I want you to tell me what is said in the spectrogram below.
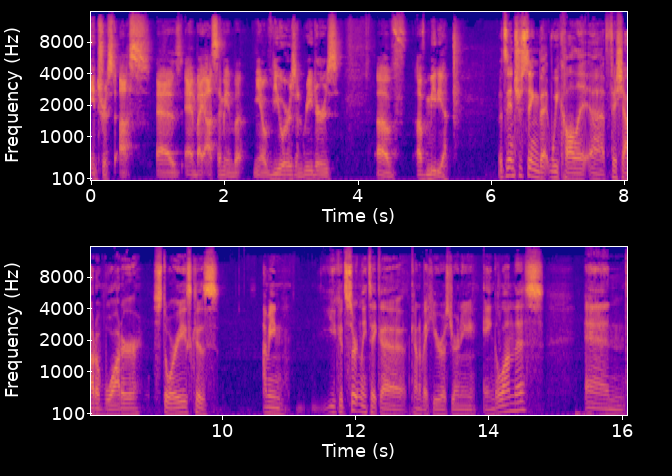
interest us as, and by us I mean, but you know, viewers and readers of of media. It's interesting that we call it uh, fish out of water stories because, I mean, you could certainly take a kind of a hero's journey angle on this, and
